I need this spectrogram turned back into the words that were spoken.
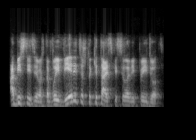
Объясните, пожалуйста, вы верите, что китайский силовик придет?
